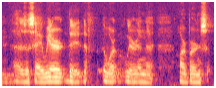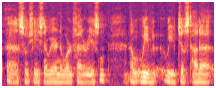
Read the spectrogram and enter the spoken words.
Mm-hmm. As I say, we're the, the we're in the our Burns uh, Association, and we're in the World Federation, mm-hmm. and we've we've just had a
